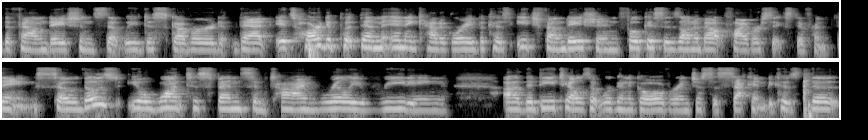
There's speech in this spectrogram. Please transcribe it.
the foundations that we discovered that it's hard to put them in a category because each foundation focuses on about five or six different things. So those you'll want to spend some time really reading uh, the details that we're going to go over in just a second because the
